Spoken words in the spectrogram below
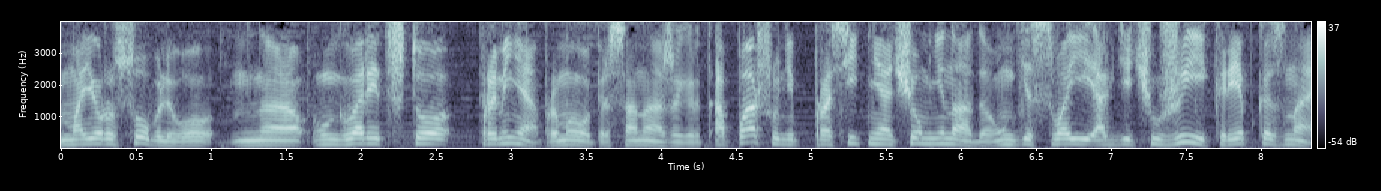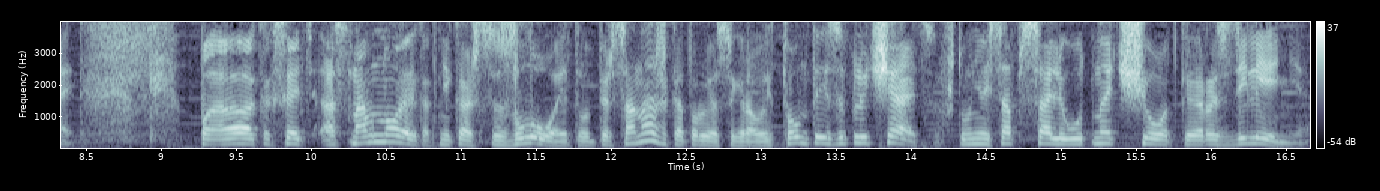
майору Соболеву. Он говорит, что про меня, про моего персонажа, говорит, а Пашу не просить ни о чем не надо. Он где свои, а где чужие, крепко знает по, как сказать, основное, как мне кажется, зло этого персонажа, который я сыграл, и в том-то и заключается, что у него есть абсолютно четкое разделение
